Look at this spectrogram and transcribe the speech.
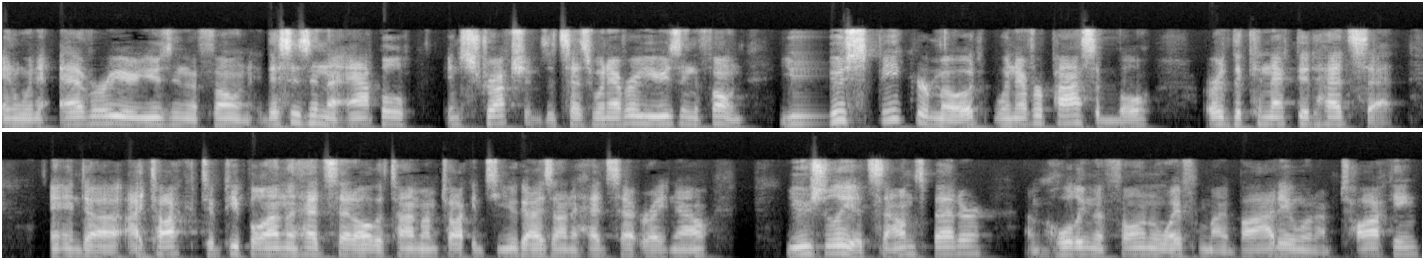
And whenever you're using the phone, this is in the Apple instructions. It says whenever you're using the phone, use speaker mode whenever possible or the connected headset. And uh, I talk to people on the headset all the time. I'm talking to you guys on a headset right now. Usually it sounds better. I'm holding the phone away from my body when I'm talking.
